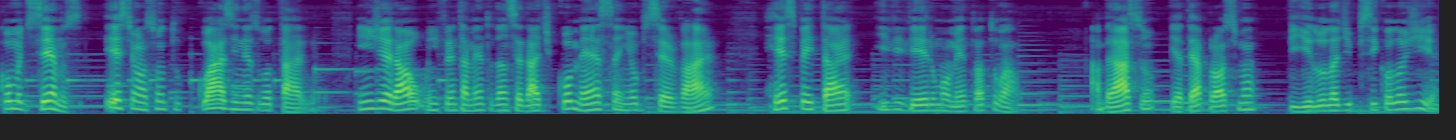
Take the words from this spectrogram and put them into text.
Como dissemos, este é um assunto quase inesgotável. Em geral, o enfrentamento da ansiedade começa em observar, respeitar e viver o momento atual. Abraço e até a próxima Pílula de Psicologia.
